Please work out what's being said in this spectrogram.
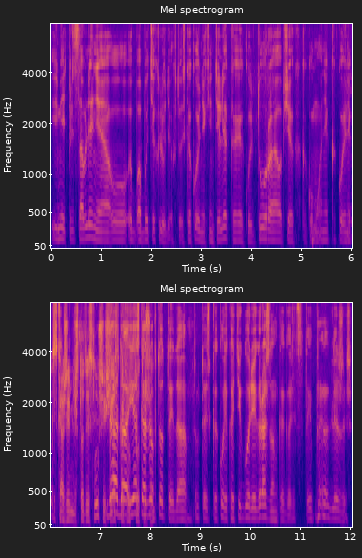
иметь представление о, об этих людях, то есть какой у них интеллект, какая культура, вообще к какому они, какой у них... Скажи мне, что ты слушаешь, да, я да, скажу, я кто скажу, ты, да? кто ты, да, то есть какой категории граждан, как говорится, ты принадлежишь.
